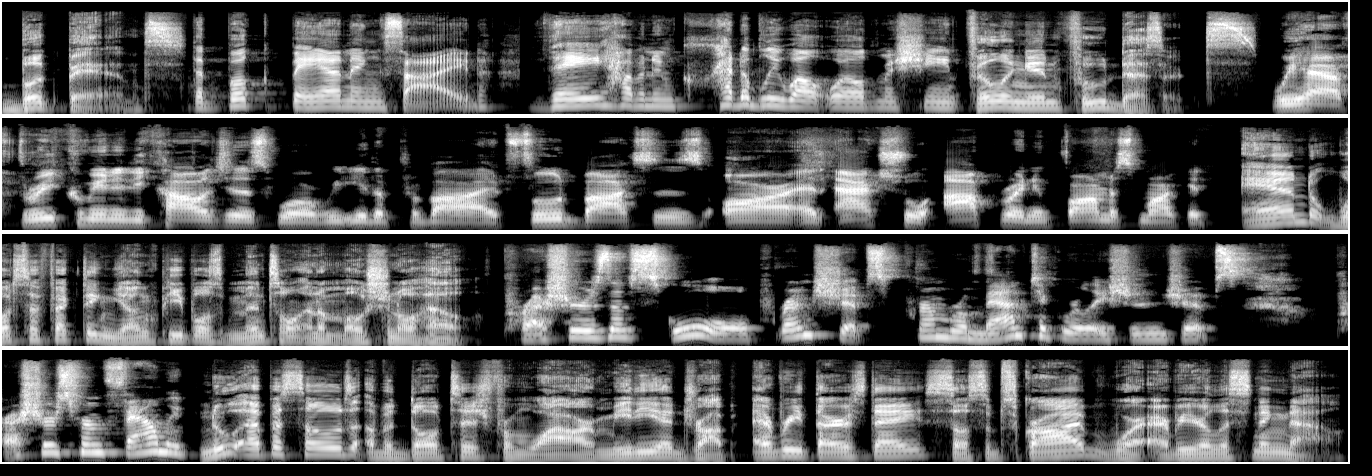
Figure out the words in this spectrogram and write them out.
book bans, the book banning side, they have an incredibly well oiled machine. filling in food deserts, We have three community colleges where we either provide food boxes or an actual operating farmers market. and what's affecting young people's mental and emotional health. pressures of school, friendships from romantic relationships, pressures from family. New episodes of Adultish from YR Media drop every Thursday, so subscribe wherever you're listening now.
